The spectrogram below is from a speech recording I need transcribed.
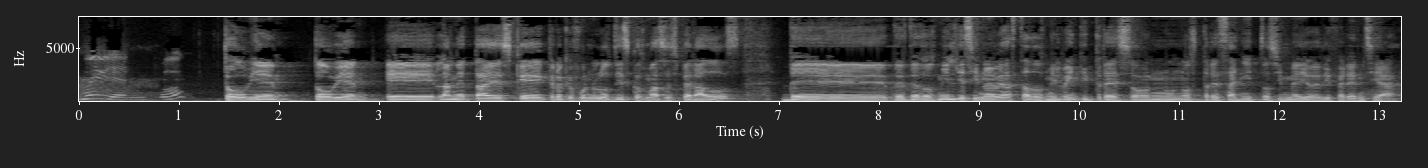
Muy bien, ¿vos? Todo bien, todo bien. Eh, la neta es que creo que fue uno de los discos más esperados de desde 2019 hasta 2023 son unos tres añitos y medio de diferencia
